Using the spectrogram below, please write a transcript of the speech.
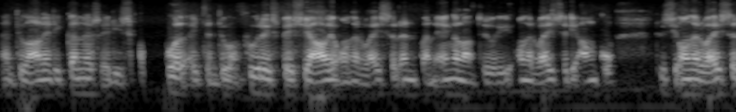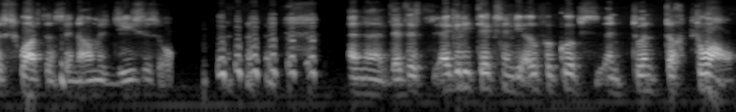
En toe haal hy die kinders uit die skool uit en toe voer hy spesiale onderwyser in van Engeland toe die onderwyser die aankom. Toe die onderwyser swart en sy naam is Jesus op. en uh, dit is ek het die teks in die ou verkoops in 2012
